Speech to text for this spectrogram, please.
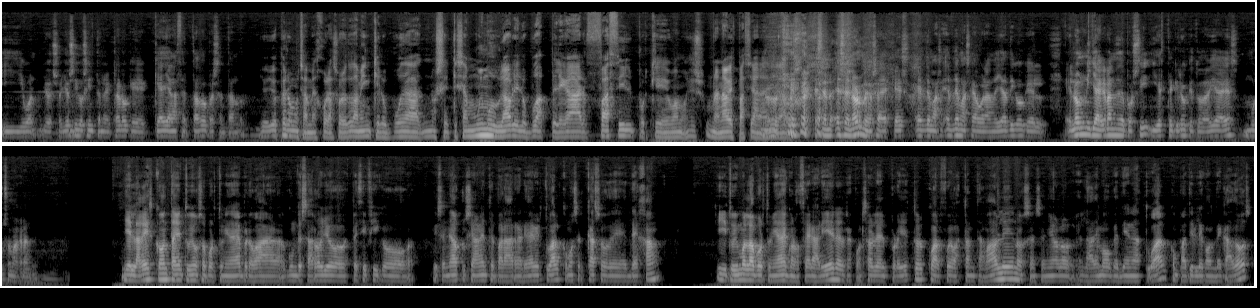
Y bueno, yo eso, yo sigo sin tener claro que, que hayan acertado presentándolo. Yo, yo espero muchas mejoras, sobre todo también que lo pueda, no sé, que sea muy modulable y lo pueda plegar fácil, porque vamos, es una nave espacial. No, no, es, en- es enorme, o sea, es que es, es, demas- es demasiado grande. Ya digo que el, el Omni ya es grande de por sí y este creo que todavía es mucho más grande. Y en la Gamescom también tuvimos oportunidad de probar algún desarrollo específico diseñado exclusivamente para realidad virtual, como es el caso de, de Han. Y tuvimos la oportunidad de conocer a Ariel, el responsable del proyecto, el cual fue bastante amable, nos enseñó la demo que tienen actual, compatible con DK2.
